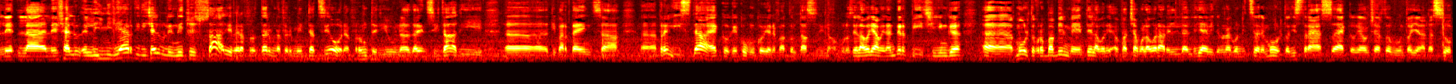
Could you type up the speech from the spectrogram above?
le, la, le cellule, i miliardi di cellule necessarie per affrontare una fermentazione a fronte di una densità di, uh, di partenza prevista, ecco che comunque viene fatto un tasso di inoculo. Se lavoriamo in underpitching, molto probabilmente lavori- facciamo lavorare il lievito in una condizione molto di stress, ecco che a un certo punto gliela dà su.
